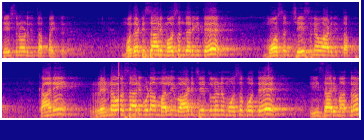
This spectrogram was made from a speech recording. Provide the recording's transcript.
చేసినోడిది తప్పవుతుంది మొదటిసారి మోసం జరిగితే మోసం చేసిన వాడిది తప్పు. కానీ రెండవసారి కూడా మళ్ళీ వాడి చేతిలోనే మోసపోతే ఈసారి మాత్రం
